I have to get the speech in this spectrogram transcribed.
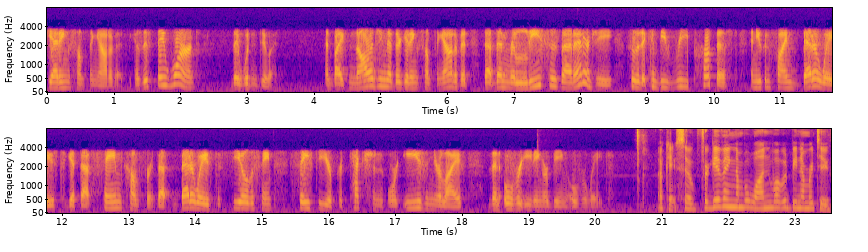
getting something out of it because if they weren't, they wouldn't do it. And by acknowledging that they're getting something out of it, that then releases that energy so that it can be repurposed and you can find better ways to get that same comfort, that better ways to feel the same safety or protection or ease in your life than overeating or being overweight. Okay, so forgiving number one. What would be number two?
